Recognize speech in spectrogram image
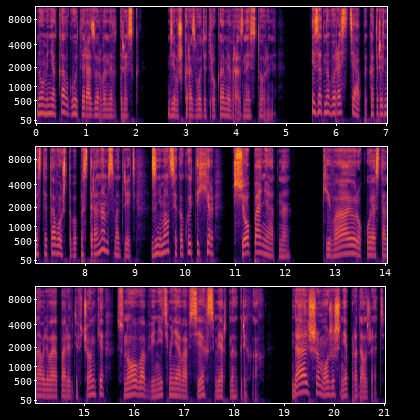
но у меня колготы разорваны вдрызг». Девушка разводит руками в разные стороны. Из одного растяпы, который вместо того, чтобы по сторонам смотреть, занимался какой-то хер... «Все понятно», Киваю, рукой останавливая порыв девчонки, снова обвинить меня во всех смертных грехах. Дальше можешь не продолжать.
